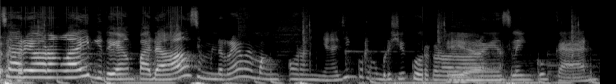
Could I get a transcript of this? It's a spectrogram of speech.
cari orang lain gitu yang padahal sebenarnya memang orangnya aja yang kurang bersyukur kalau Iya. orang yang selingkuh kan.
